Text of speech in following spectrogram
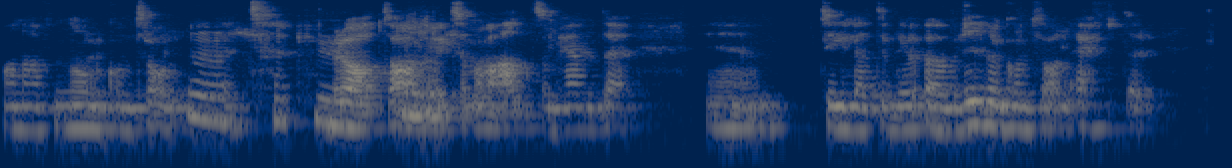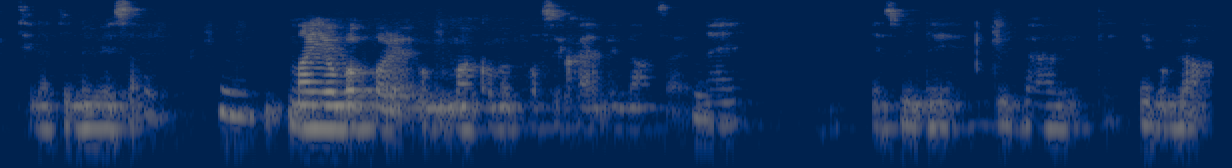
man har haft noll kontroll Mm. ett Mm. bra tag liksom, av allt som hände. Eh, till att det blev överdriven kontroll efter. Till att det nu är så här, Mm. man jobbar på det och man kommer på sig själv ibland så här, Mm. nej Jasmin det, du behöver inte, det går bra.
